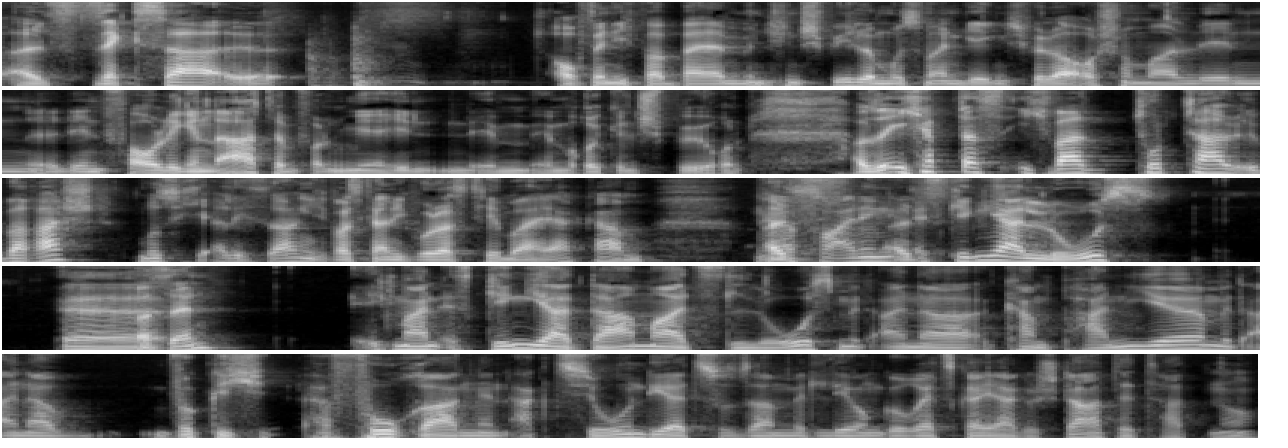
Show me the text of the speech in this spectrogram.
als Sechser äh, auch wenn ich bei Bayern München spiele, muss mein Gegenspieler auch schon mal den, den fauligen Atem von mir hinten im, im Rücken spüren. Also ich habe das, ich war total überrascht, muss ich ehrlich sagen. Ich weiß gar nicht, wo das Thema herkam. Ja, vor allen Dingen, als, es ging ja los. Äh, was denn? ich meine, es ging ja damals los mit einer Kampagne, mit einer wirklich hervorragenden Aktion, die er zusammen mit Leon Goretzka ja gestartet hat. Ne?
